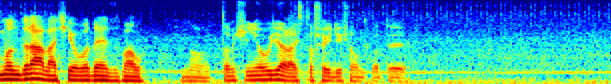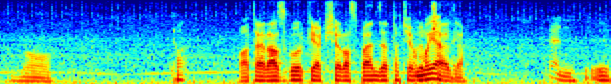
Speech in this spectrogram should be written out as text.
Mondrala się odezwał. No, tam się nie udzielaj 160, ty. No. Pa. A teraz górki jak się rozpędzę, to cię wyprzedzę. Ten. Y,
